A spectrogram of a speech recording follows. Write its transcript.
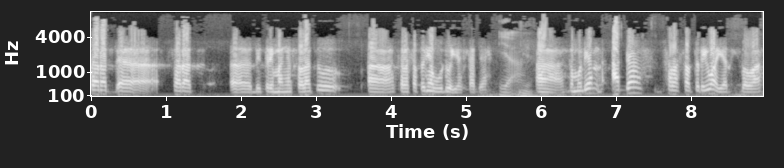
syarat eh, syarat eh, diterimanya sholat tuh eh, salah satunya wudhu ya, Ustaz ya. Iya. Ah, kemudian ada salah satu riwayat bahwa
